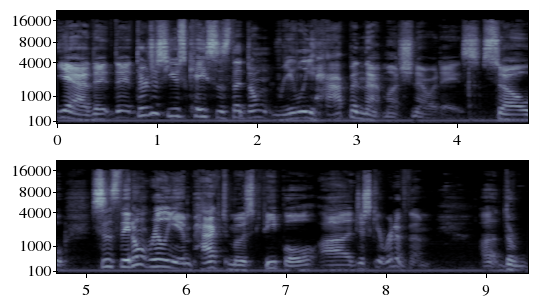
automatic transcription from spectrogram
yeah, they, they, they're just use cases that don't really happen that much nowadays. So, since they don't really impact most people, uh, just get rid of them. Uh, the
